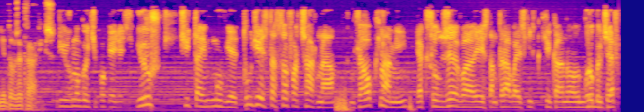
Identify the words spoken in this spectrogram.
niedobrze trafisz. Już mogę ci powiedzieć. Już ci tutaj mówię, tu gdzie jest ta sofa czarna, za oknami, jak są drzewa, jest tam trawa, jest kilka, no, grubych drzew,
